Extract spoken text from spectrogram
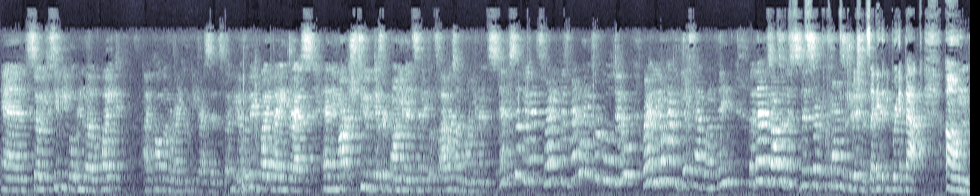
And so you see people in the white I call them cookie dresses, but you know, the big white wedding dress, and they march to different monuments and they put flowers on monuments. And they still do this, right? Because red weddings were cool too, right? We don't have to just have one thing. But then there's also this, this sort of performance of tradition, this idea that you bring it back. Um,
